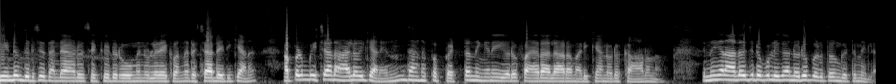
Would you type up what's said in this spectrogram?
വീണ്ടും തിരിച്ച് തന്റെ ആ ഒരു സെക്യൂരിറ്റി റൂമിനുള്ളിലേക്ക് വന്ന് റിച്ചാർഡ് ഇരിക്കുകയാണ്. അപ്പോഴും റിച്ചാർഡ് ആലോചിക്കുകയാണ് എന്താണ് ഇപ്പോൾ പെട്ടെന്ന് ഇങ്ങനെ ഈ ഒരു ഫയർ അലാറം അടിക്കാൻ ഒരു കാരണം? എന്നിങ്ങനെ ആലോചിച്ചിട്ട് പുള്ളിക്കാൻ ഒരു പിടുത്തവും കിട്ടുന്നില്ല.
